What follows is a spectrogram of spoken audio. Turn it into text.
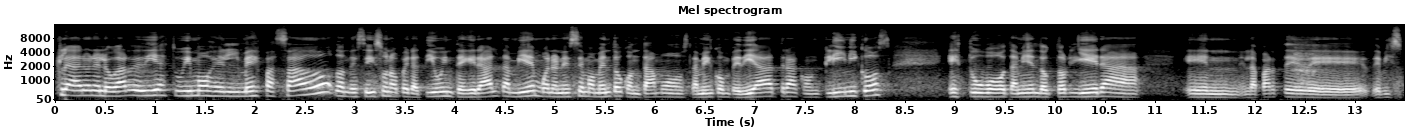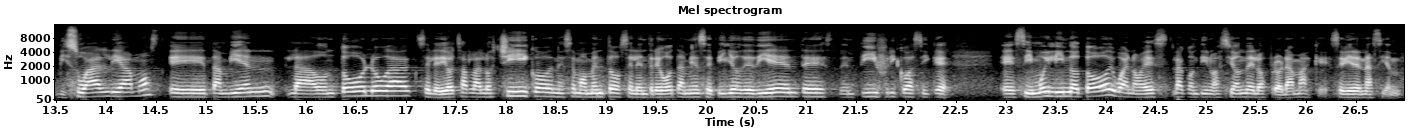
Claro, en el hogar de día estuvimos el mes pasado, donde se hizo un operativo integral también, bueno, en ese momento contamos también con pediatra, con clínicos, estuvo también el doctor Liera en, la parte de, visual, digamos. Eh, también la odontóloga, se le dio charla a los chicos, en ese momento se le entregó también cepillos de dientes, dentífrico, así que eh, sí, muy lindo todo y bueno, es la continuación de los programas que se vienen haciendo.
